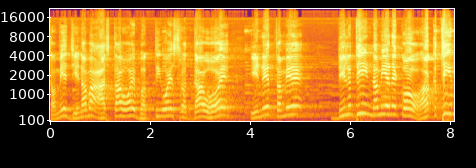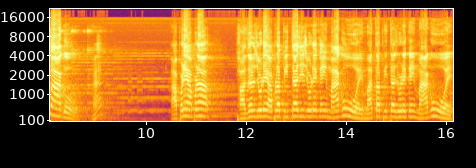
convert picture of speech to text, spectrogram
તમે જેનામાં આસ્થા હોય, ભક્તિ હોય, શ્રદ્ધા હોય, એને તમે દિલથી નમી અને કહો, હકથી માગો. હા? આપણે આપણા ફાધર જોડે, આપણા પિતાજી જોડે કંઈ માગવું હોય માતા પિતા જોડે કંઈ માગવું હોય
